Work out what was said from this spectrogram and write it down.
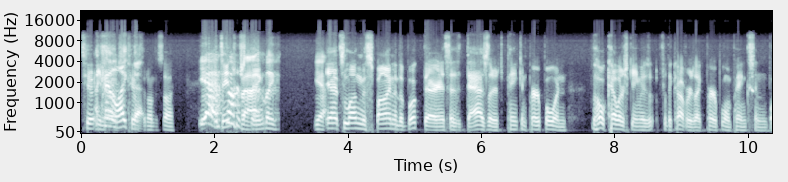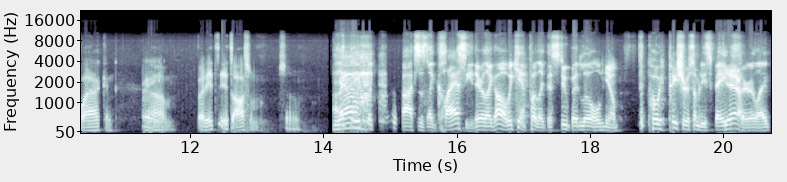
til- I kinda like tilted that. on the side. Yeah, It's it's, not interesting. bad. Like, Yeah, it's along the spine of the book there, and it says Dazzler. It's pink and purple, and the whole color scheme is for the covers like purple and pinks and black, and right. um, but it's it's awesome. So yeah. like the corner box is like classy. They're like, oh, we can't put like the stupid little, you know, po- picture of somebody's face Yeah. or like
